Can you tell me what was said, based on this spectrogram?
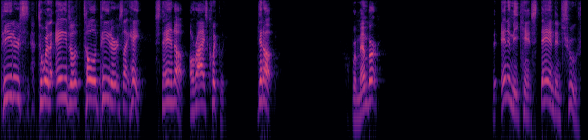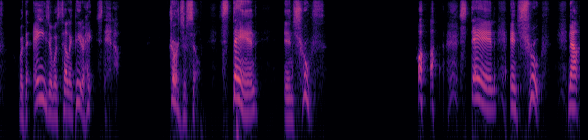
Peter, to where the angel told Peter, it's like, hey, stand up, arise quickly, get up. Remember, the enemy can't stand in truth, but the angel was telling Peter, hey, stand up, gird yourself, stand in truth. stand in truth. Now,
